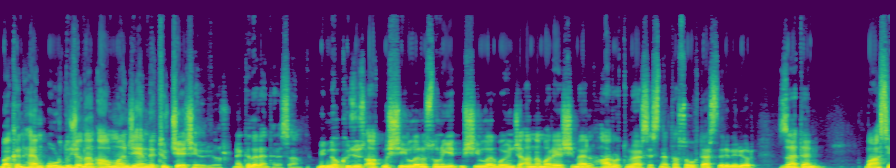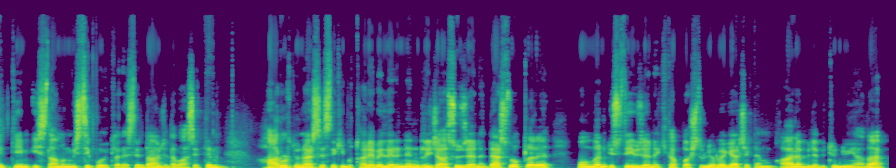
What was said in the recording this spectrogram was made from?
bakın hem Urducadan Almanca hem de Türkçe'ye çeviriyor. Ne kadar enteresan. 1960'lı yılların sonu 70'li yıllar boyunca Anna Maria Schimmel Harvard Üniversitesi'nde tasavvuf dersleri veriyor. Zaten bahsettiğim İslam'ın mistik boyutları eseri daha önce de bahsettim. Harvard Üniversitesi'ndeki bu talebelerinin ricası üzerine ders notları onların isteği üzerine kitaplaştırılıyor ve gerçekten hala bile bütün dünyada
